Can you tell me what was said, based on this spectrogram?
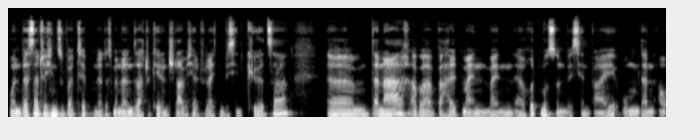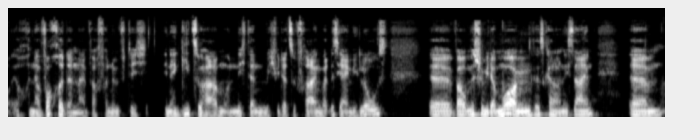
Und das ist natürlich ein super Tipp, ne? dass man dann sagt, okay, dann schlafe ich halt vielleicht ein bisschen kürzer ähm, danach, aber behalte meinen mein, äh, Rhythmus so ein bisschen bei, um dann auch, auch in der Woche dann einfach vernünftig Energie zu haben und nicht dann mich wieder zu fragen, was ist hier eigentlich los? Äh, warum ist schon wieder morgen? Das kann auch nicht sein. Ähm,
